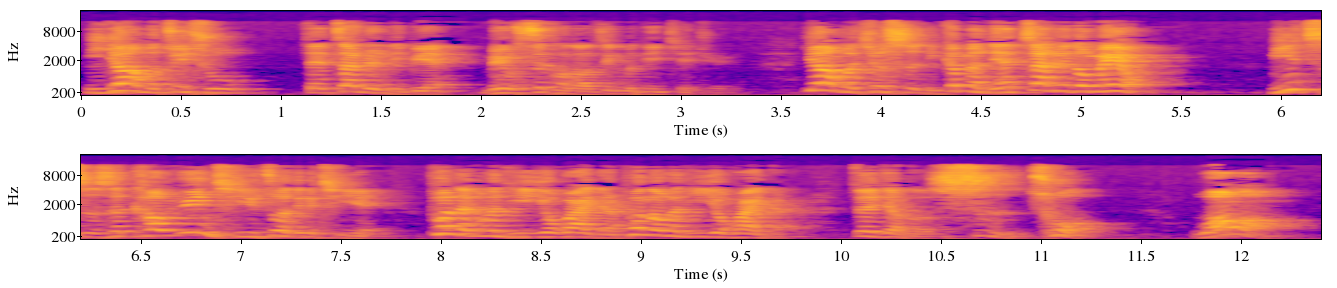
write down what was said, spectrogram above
你要么最初在战略里边没有思考到这个问题解决，要么就是你根本连战略都没有，你只是靠运气去做这个企业，碰到个问题优化一点，碰到问题优化一点，这叫做试错。往往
